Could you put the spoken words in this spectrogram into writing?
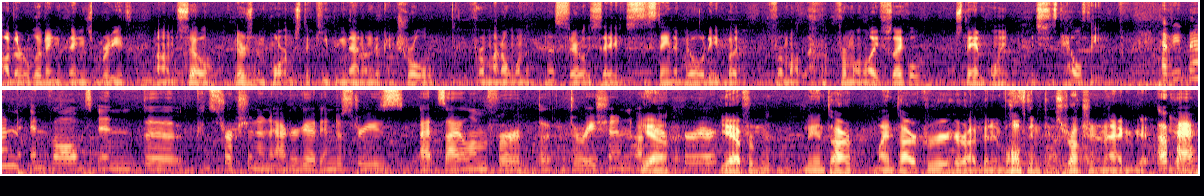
other living things breathe. Um, so there's an importance to keeping that under control. From I don't want to necessarily say sustainability, but from a from a life cycle standpoint, it's just healthy. Have you been involved in the construction and aggregate industries at Xylem for the duration of yeah, your career? yeah. From the- entire my entire career here, I've been involved in construction and aggregate. Okay. Yeah,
